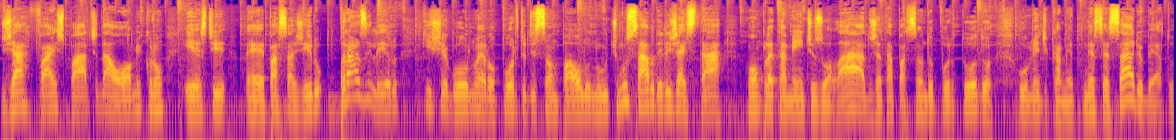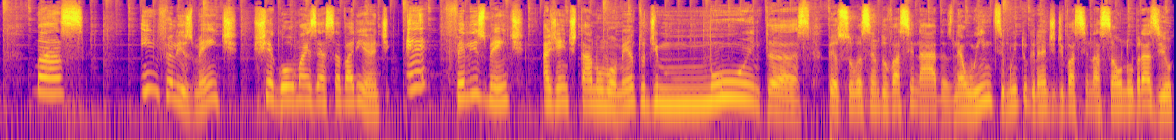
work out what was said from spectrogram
já faz parte da Omicron, este é, passageiro brasileiro que chegou no aeroporto de São Paulo no último sábado. Ele já está completamente isolado, já está passando por todo o medicamento necessário, Beto. Mas infelizmente, chegou mais essa variante. E, felizmente, a gente está num momento de muitas pessoas sendo vacinadas, né? Um índice muito grande de vacinação no Brasil,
